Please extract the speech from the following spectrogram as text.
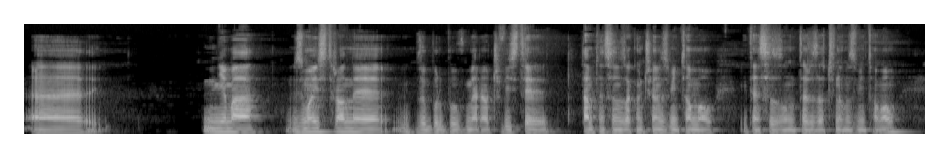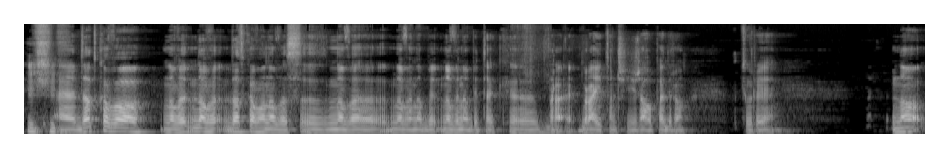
e, nie ma. Z mojej strony wybór był w miarę oczywisty. Tamten sezon zakończyłem z Mitomą i ten sezon też zaczynam z Mitomą. E, dodatkowo nowe, nowe, dodatkowo nowe, nowe, nowe, naby, nowy nabytek e, Brighton, czyli João Pedro, który no,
